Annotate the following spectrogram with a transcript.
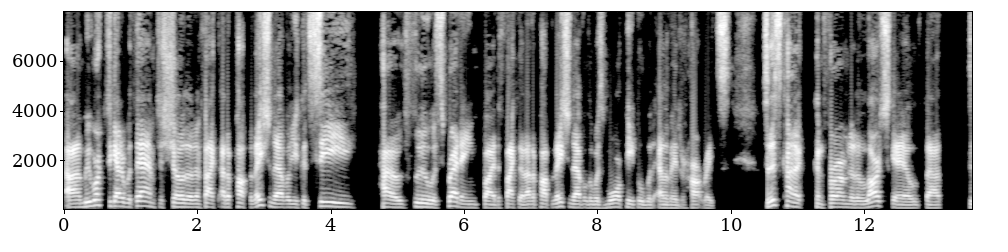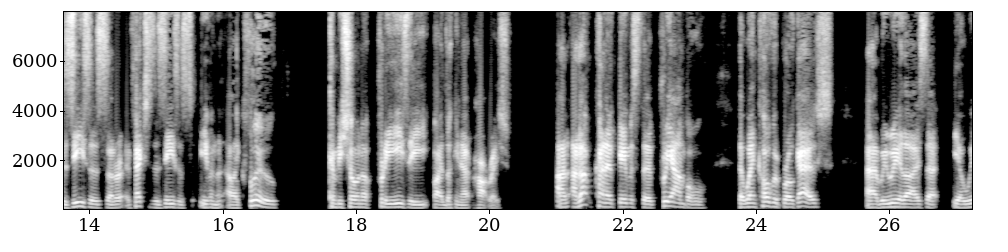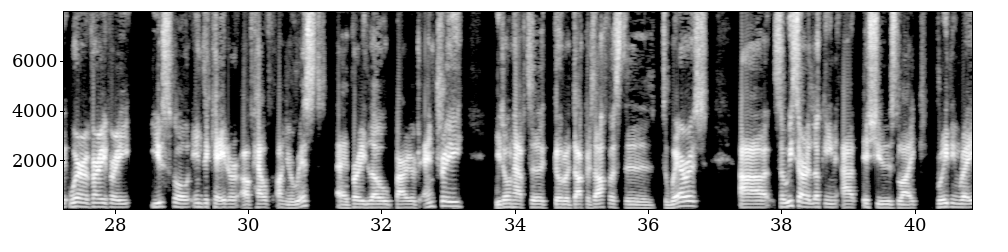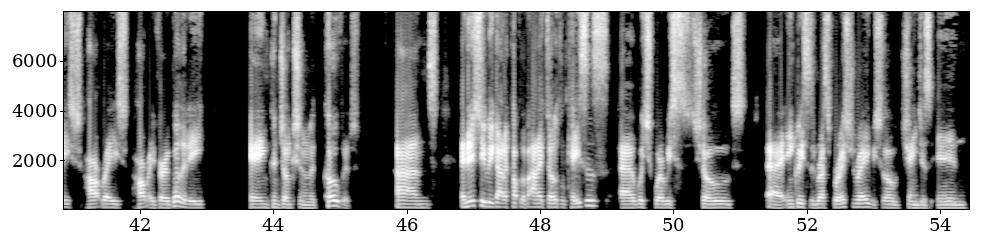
Um, we worked together with them to show that, in fact, at a population level, you could see how flu was spreading by the fact that at a population level, there was more people with elevated heart rates. So this kind of confirmed at a large scale that diseases that are infectious diseases, even like flu, can be shown up pretty easy by looking at heart rate. And, and that kind of gave us the preamble that when COVID broke out, uh, we realized that you know we, we're a very very useful indicator of health on your wrist. A very low barrier to entry. You don't have to go to a doctor's office to to wear it. Uh, so we started looking at issues like breathing rate, heart rate, heart rate variability in conjunction with COVID. And initially we got a couple of anecdotal cases uh, which where we showed uh, increases in respiration rate. We showed changes in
